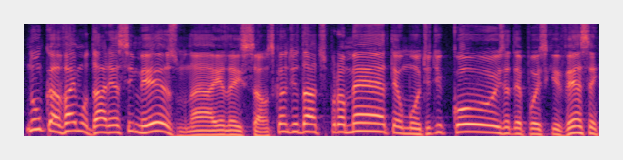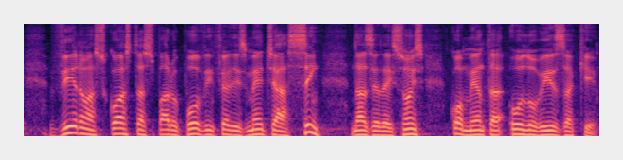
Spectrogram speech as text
Nunca vai mudar é assim mesmo na eleição. Os candidatos prometem um monte de coisa, depois que vencem, viram as costas para o povo. Infelizmente é assim nas eleições, comenta o Luiz aqui.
